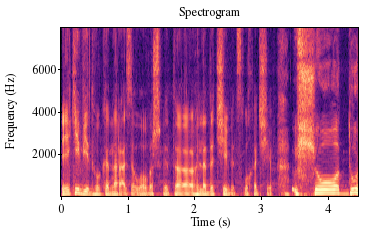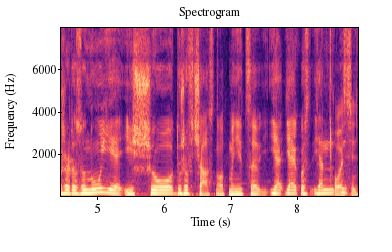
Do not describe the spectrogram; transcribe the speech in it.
Які відгуки наразі ловиш від е, глядачів, від слухачів? що дуже резонує і що дуже вчасно. От мені це я, я якось я осінь?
